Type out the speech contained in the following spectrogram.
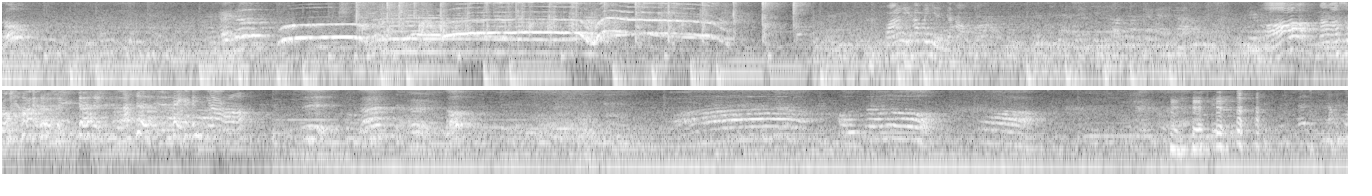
走。开车。好，妈妈说话。了，太尴尬了。四、三、二、走。哇，好脏哦！哇。哦，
